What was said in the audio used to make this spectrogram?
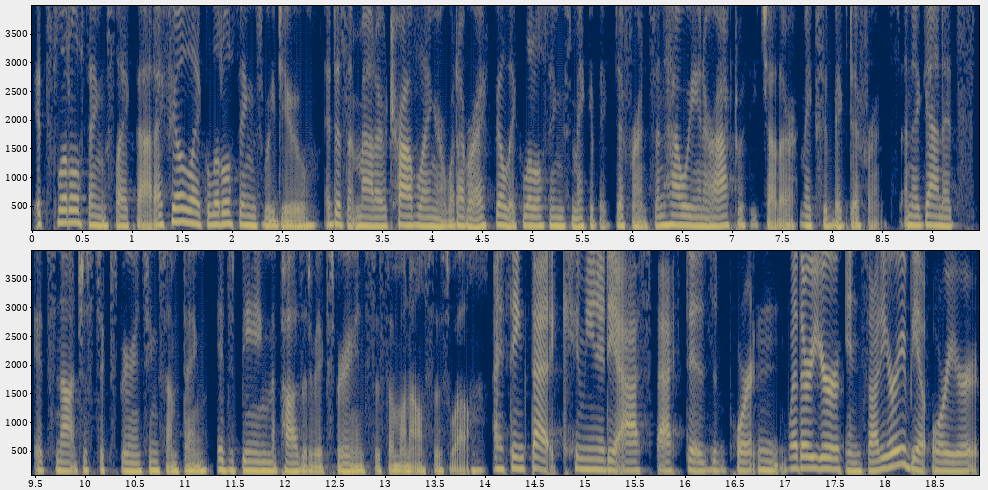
It's little things like that. I feel like little things we do, it doesn't matter traveling or whatever. I feel like little things make a big difference in how we interact with each other makes a big difference. And again, it's it's not just experiencing something, it's being the positive experience to someone else as well. I think that community aspect is important whether you're in Saudi Arabia or you're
